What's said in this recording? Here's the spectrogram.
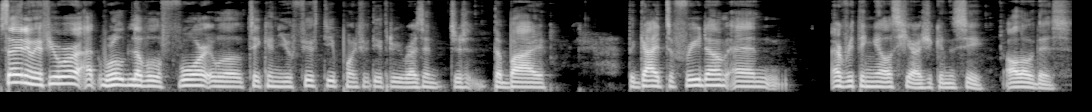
So anyway, if you were at world level 4, it will have taken you 50.53 resin just to buy the guide to freedom and everything else here as you can see. All of this.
